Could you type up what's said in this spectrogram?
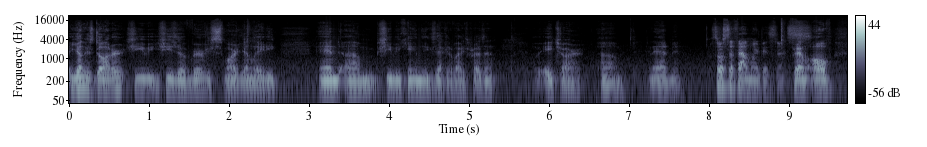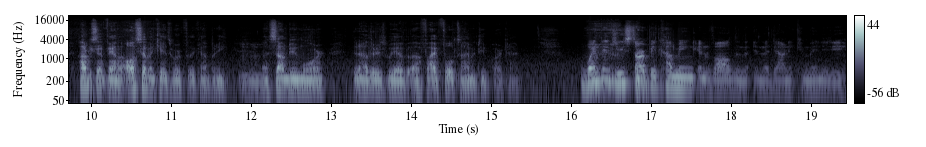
youngest daughter, she she's a very smart young lady, and um, she became the executive vice president of HR um, and admin. So it's a family business. Family, all 100% family. All seven kids work for the company. Uh, some do more Then others we have uh, five full time and two part time. When did you start becoming involved in the, in the Downey community?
